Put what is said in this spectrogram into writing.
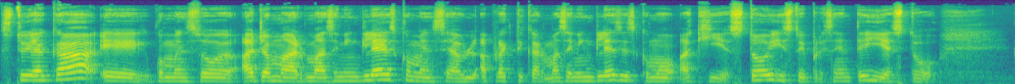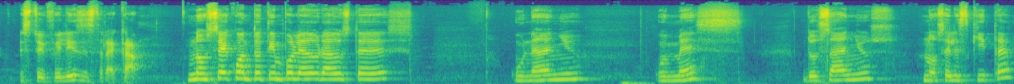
estoy acá, eh, comenzó a llamar más en inglés, comencé a, practicar más en inglés, es como, aquí estoy, estoy presente y esto, estoy feliz de estar acá. No sé cuánto tiempo le ha durado a ustedes, un año, un mes, dos años, no se les quita.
